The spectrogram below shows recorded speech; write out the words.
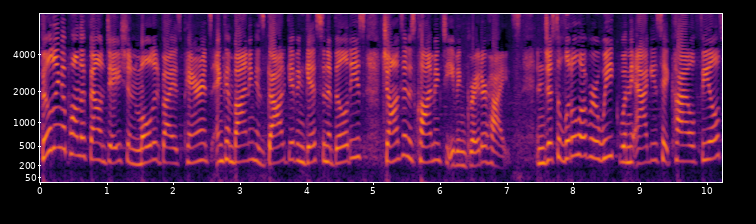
Building upon the foundation molded by his parents and combining his God-given gifts and abilities, Johnson is climbing to even greater heights. In just a little over a week, when the Aggies hit Kyle Field,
